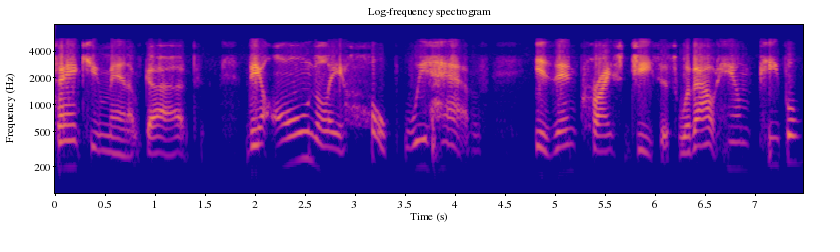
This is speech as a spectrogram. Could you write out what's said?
Thank you, man of God. The only hope we have is in Christ Jesus. Without Him, people,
